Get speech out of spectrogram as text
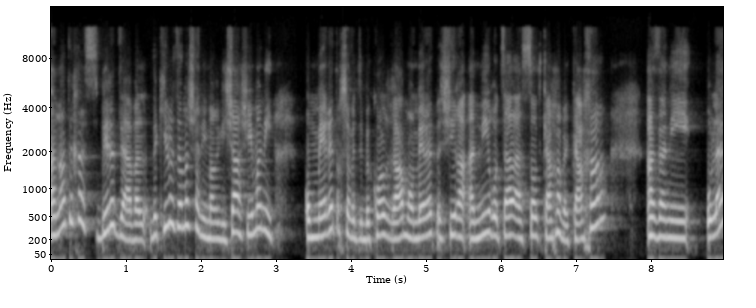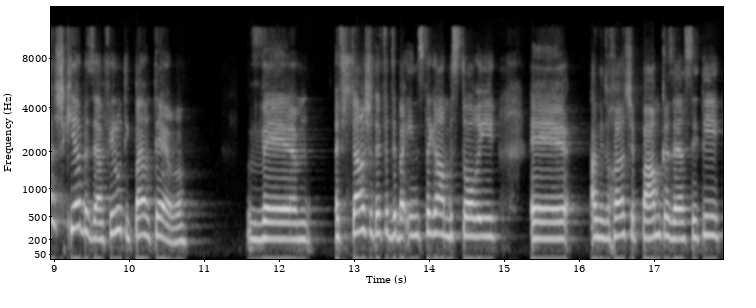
אני לא יודעת איך להסביר את זה, אבל זה כאילו זה מה שאני מרגישה, שאם אני אומרת עכשיו את זה בקול רם, אומרת לשירה, אני רוצה לעשות ככה וככה, אז אני אולי אשקיע בזה אפילו טיפה יותר. ואפשר לשתף את זה באינסטגרם, בסטורי. אה, אני זוכרת שפעם כזה עשיתי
